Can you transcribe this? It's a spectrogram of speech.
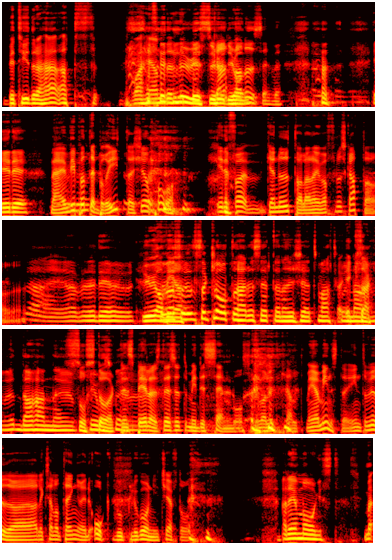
Betyder det här att... Vad händer nu i studion? Skrattar du Sebbe? Är det... Nej, vi får inte bryta, kör på. Är det för, kan du uttala dig varför du skrattar? Nej, det, jo, jag det var så, såklart du hade sett den u matchen ja, där, där han eh, Så stört. Den spelades dessutom i december så det var lite kallt. Men jag minns det. Intervjuade Alexander Tengryd och Vuk Lugonic efteråt. ja, det är magiskt. Men,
